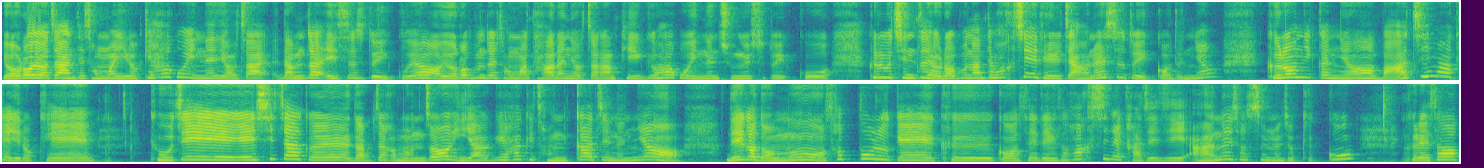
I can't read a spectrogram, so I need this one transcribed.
여러 여자한테 정말 이렇게 하고 있는 여자 남자 있을 수도 있고요. 여러분들 정말 다른 여자랑 비교하고 있는 중일 수도 있고 그리고 진짜 여러분한테 확신이 들지 않을 수도 있거든요. 그러니까요 마지막에 이렇게 교제의 시작을 남자가 먼저 이야기하기 전까지는요, 내가 너무 섣부르게 그것에 대해서 확신을 가지지 않으셨으면 좋겠고, 그래서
